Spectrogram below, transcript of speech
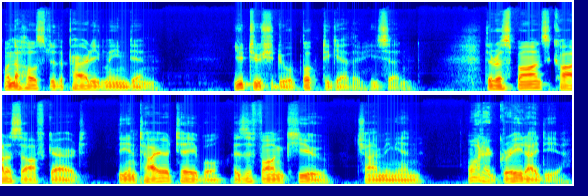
when the host of the party leaned in. You two should do a book together, he said. The response caught us off guard. The entire table, as if on cue, chiming in, What a great idea!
